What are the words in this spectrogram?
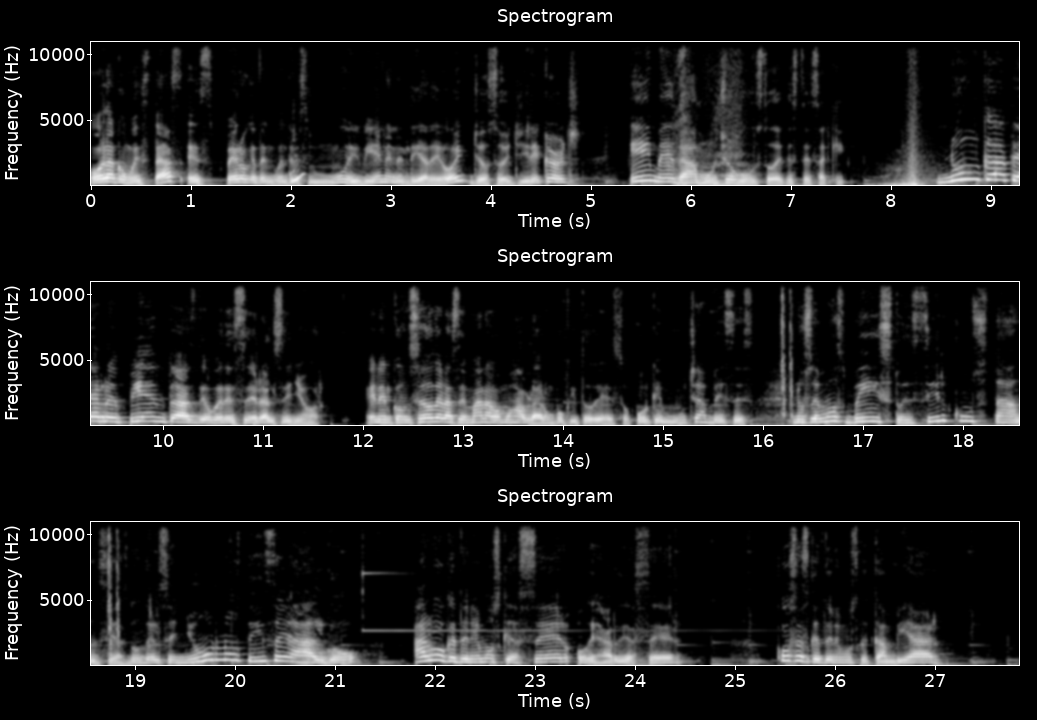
Hola, ¿cómo estás? Espero que te encuentres muy bien en el día de hoy. Yo soy Jire Kirch y me da mucho gusto de que estés aquí. Nunca te arrepientas de obedecer al Señor. En el consejo de la semana vamos a hablar un poquito de eso, porque muchas veces nos hemos visto en circunstancias donde el Señor nos dice algo, algo que tenemos que hacer o dejar de hacer, cosas que tenemos que cambiar,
